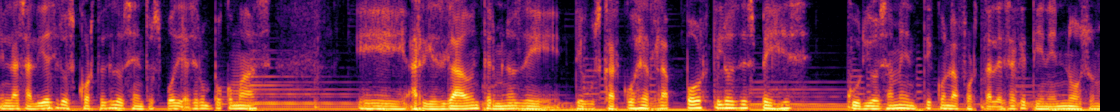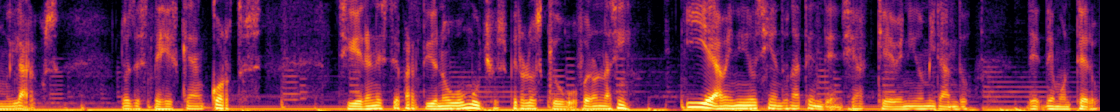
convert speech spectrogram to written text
en las salidas y los cortes de los centros podría ser un poco más eh, arriesgado en términos de, de, buscar cogerla porque los despejes, curiosamente, con la fortaleza que tiene, no son muy largos. Los despejes quedan cortos. Si bien en este partido no hubo muchos, pero los que hubo fueron así. Y ha venido siendo una tendencia que he venido mirando de Montero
